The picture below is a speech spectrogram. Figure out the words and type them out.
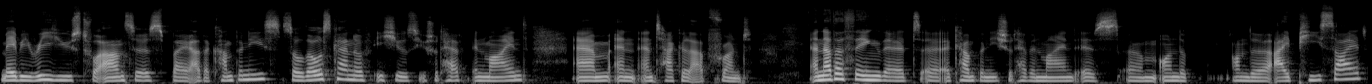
maybe reused for answers by other companies. So those kind of issues you should have in mind um, and, and tackle up front. Another thing that uh, a company should have in mind is um, on the on the IP side.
